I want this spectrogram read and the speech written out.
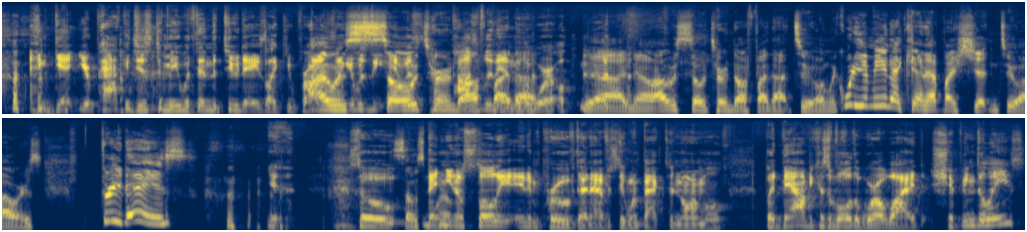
and get your packages to me within the two days, like you promised. I was, like it was the, so it was turned off by the end that. of the world. yeah, I know. I was so turned off by that too. I'm like, what do you mean I can't have my shit in two hours? Three days. Yeah. So, So then, you know, slowly it improved and obviously went back to normal. But now, because of all the worldwide shipping delays,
